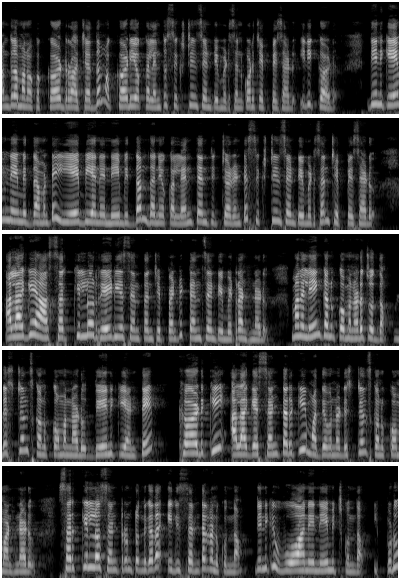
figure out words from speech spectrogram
అందులో మనం ఒక కర్డ్ డ్రా చేద్దాం. ఆ కర్డ్ యొక్క లెంత్ సిక్స్టీన్ సెంటీమీటర్స్ అని కూడా చెప్పేశాడు. ఇది కర్డ్ దీనికి ఏం నేమ్ ఇద్దామంటే ఏబి అనే నేమ్ ఇద్దాం. దాని యొక్క లెంత్ ఎంత ఇచ్చాడంటే సిక్స్టీన్ సెంటీమీటర్స్ అని చెప్పేశాడు. అలాగే ఆ సర్కిల్లో రేడియస్ ఎంత అని చెప్పంటే టెన్ సెంటీమీటర్ అంటున్నాడు. మనల్ని ఏం కనుక్కోమన్నాడో చూద్దాం. డిస్టెన్స్ కనుక్కోమన్నాడు దేనికి అంటే కర్డ్కి అలాగే సెంటర్కి మధ్య ఉన్న డిస్టెన్స్ కనుక్కోమంటున్నాడు. సర్కిల్లో సెంటర్ ఉంటుంది కదా ఇది సెంటర్ అనుకుందాం. దీనికి ఓ అనే నేమ్ ఇచ్చుకుందాం. ఇప్పుడు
